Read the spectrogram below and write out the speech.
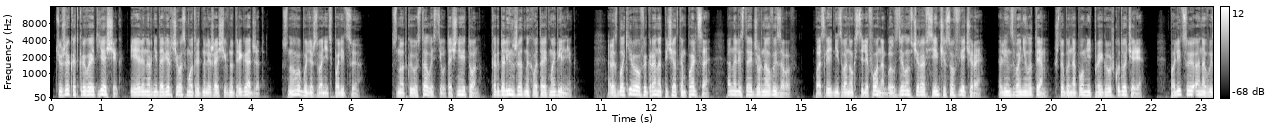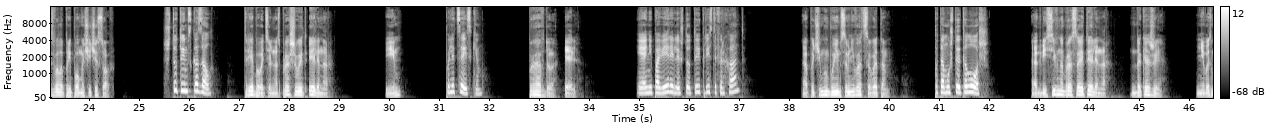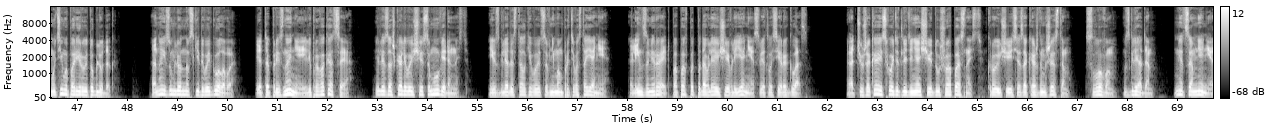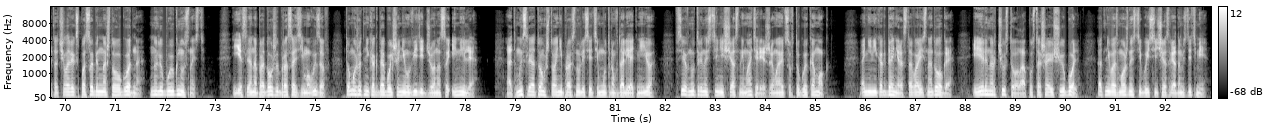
Чужак открывает ящик, и Эленор недоверчиво смотрит на лежащий внутри гаджет. «Снова будешь звонить в полицию?» С ноткой усталости уточняет он, когда Лин жадно хватает мобильник. Разблокировав экран отпечатком пальца, она листает журнал вызовов. Последний звонок с телефона был сделан вчера в 7 часов вечера. Лин звонила Тем, чтобы напомнить про игрушку дочери. Полицию она вызвала при помощи часов. Что ты им сказал? Требовательно спрашивает Эленор. Им? Полицейским. Правду, Эль. И они поверили, что ты Кристофер Хант? А почему бы им сомневаться в этом? Потому что это ложь. Агрессивно бросает Эленор. Докажи. Невозмутимо парирует ублюдок. Она изумленно вскидывает голову. Это признание или провокация? Или зашкаливающая самоуверенность? И взгляды сталкиваются в немом противостоянии. Лин замирает, попав под подавляющее влияние светло-серых глаз. От чужака исходит леденящая душу опасность, кроющаяся за каждым жестом, словом, взглядом. Нет сомнений, этот человек способен на что угодно, на любую гнусность. Если она продолжит бросать ему вызов, то может никогда больше не увидеть Джонаса и Милли. От мысли о том, что они проснулись этим утром вдали от нее, все внутренности несчастной матери сжимаются в тугой комок. Они никогда не расставались надолго, и Эленор чувствовала опустошающую боль от невозможности быть сейчас рядом с детьми.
